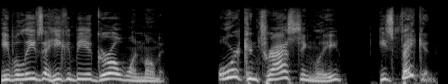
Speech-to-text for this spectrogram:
He believes that he can be a girl one moment. Or contrastingly, he's faking.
